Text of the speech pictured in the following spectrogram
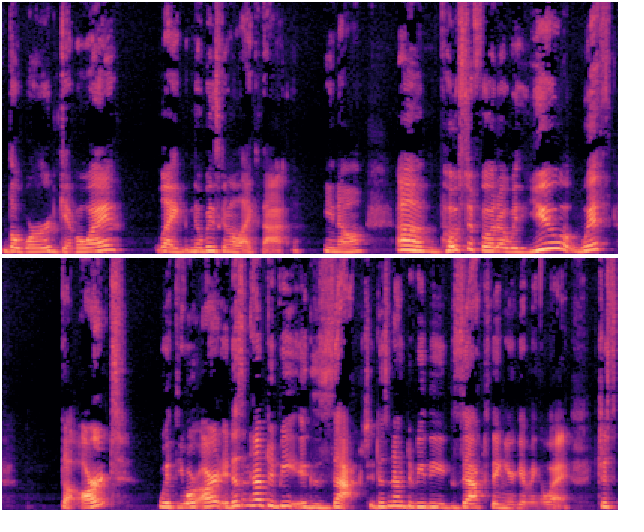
the word giveaway. Like nobody's going to like that, you know? Um post a photo with you with the art with your art. It doesn't have to be exact. It doesn't have to be the exact thing you're giving away. Just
